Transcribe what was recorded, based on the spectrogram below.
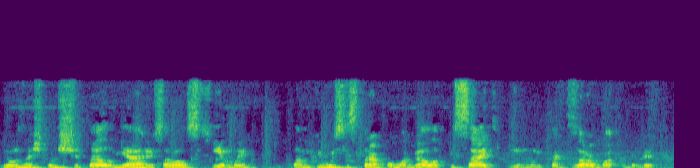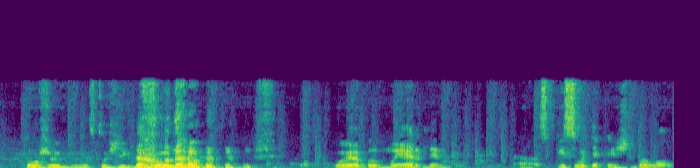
и вот, значит, он считал, я рисовал схемы, там его сестра помогала писать, и мы так зарабатывали. Тоже был источник дохода. Уэб Мерлин. А, списывать я, конечно, давал.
